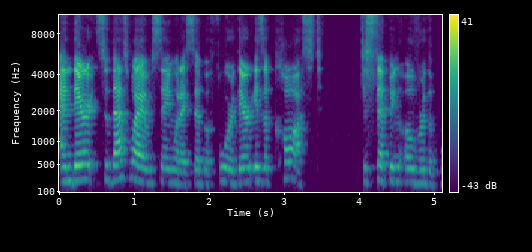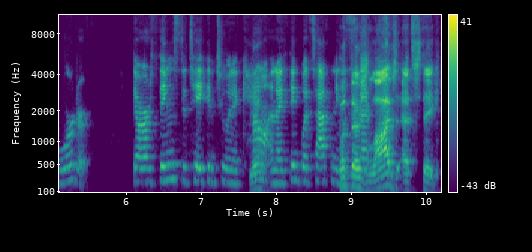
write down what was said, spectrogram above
And there, so that's why I was saying what I said before. There is a cost to stepping over the border. There are things to take into an account, Yeah. and I think what's happening. but is there's that- lives at stake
